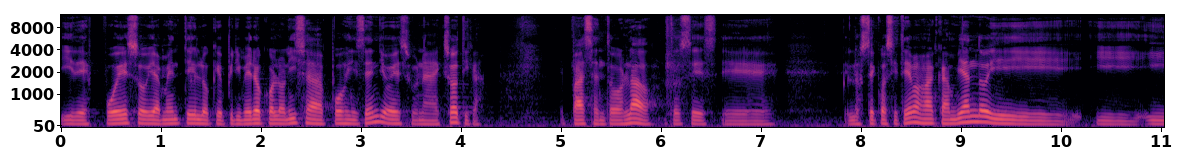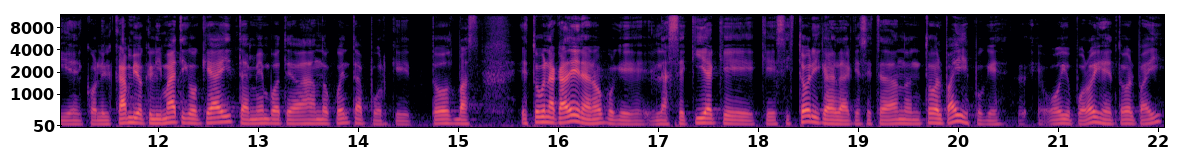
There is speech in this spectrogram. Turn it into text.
y después obviamente lo que primero coloniza post incendio es una exótica pasa en todos lados. Entonces, eh, los ecosistemas van cambiando y, y, con el cambio climático que hay también vos te vas dando cuenta porque todos vas, es toda una cadena, ¿no? Porque la sequía que, es histórica, la que se está dando en todo el país, porque hoy por hoy es en todo el país,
